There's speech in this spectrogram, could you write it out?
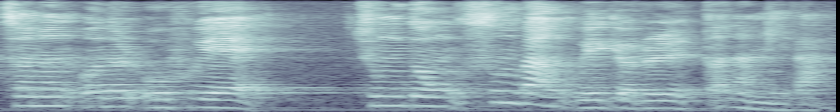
저는 오늘 오후에 중동 순방 외교를 떠납니다.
